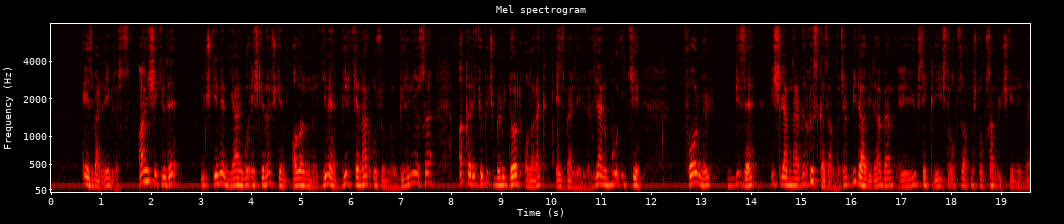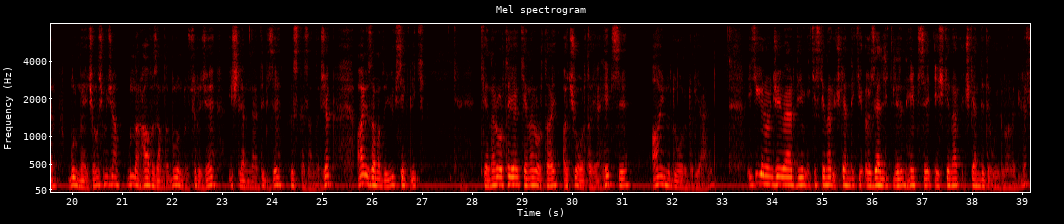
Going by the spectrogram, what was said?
ezberleyebiliriz. Aynı şekilde üçgenin yani bu eşkenar üçgenin alanını yine bir kenar uzunluğu biliniyorsa A kare kök 3 bölü 4 olarak ezberleyebiliriz. Yani bu iki formül bize işlemlerde hız kazandıracak. Bir daha bir daha ben e, yüksekliği işte 30-60-90 üçgeninden bulmaya çalışmayacağım. Bunlar hafızamda bulunduğu sürece işlemlerde bize hız kazandıracak. Aynı zamanda yükseklik, kenar ortaya, kenar ortay, açı ortaya hepsi aynı doğrudur yani. İki gün önce verdiğim ikizkenar üçgendeki özelliklerin hepsi eşkenar üçgende de uygulanabilir.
